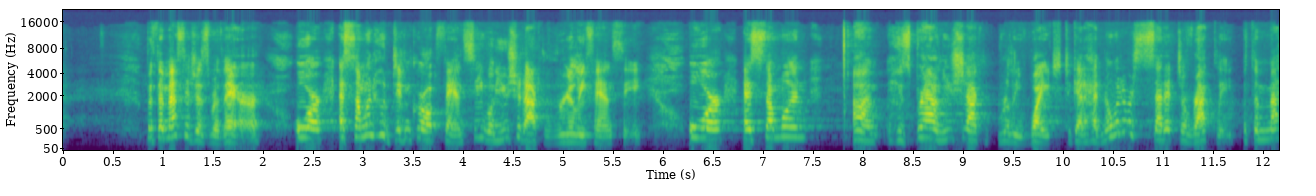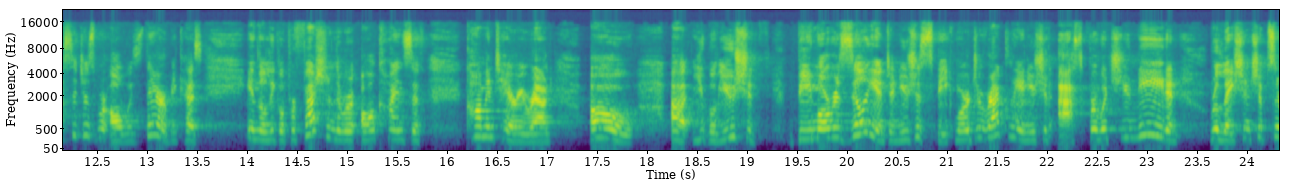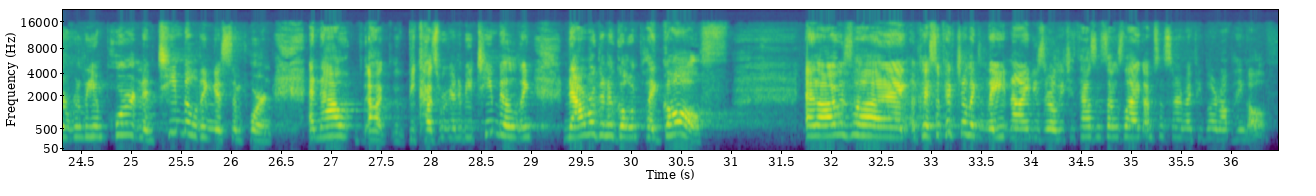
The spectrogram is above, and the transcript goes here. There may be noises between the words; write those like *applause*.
But the messages were there. Or as someone who didn't grow up fancy, well, you should act really fancy. Or as someone um, who's brown, you should act really white to get ahead. No one ever said it directly, but the messages were always there because in the legal profession, there were all kinds of commentary around, oh, uh, you, well, you should be more resilient and you should speak more directly and you should ask for what you need and relationships are really important and team building is important. And now, uh, because we're going to be team building, now we're going to go and play golf. And I was like, okay, so picture like late 90s, early 2000s. I was like, I'm so sorry, my people are not playing golf.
